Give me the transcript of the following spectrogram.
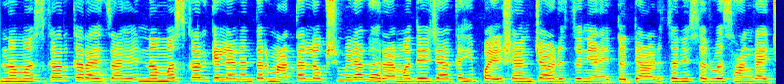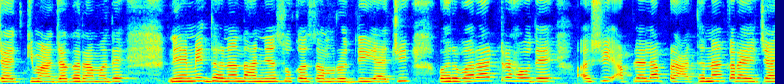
नमस्कार करायचा आहे. नमस्कार केल्यानंतर माता लक्ष्मीला घरामध्ये ज्या काही पैशांच्या अडचणी आहेत तर त्या अडचणी सर्व सांगायच्या आहेत की माझ्या घरामध्ये नेहमी धनधान्य सुख समृद्धी याची भरभराट राहू दे अशी आपल्याला प्रार्थना करायची आहे.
